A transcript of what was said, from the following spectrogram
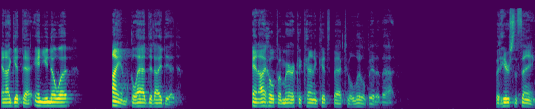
And I get that. And you know what? I am glad that I did. And I hope America kind of gets back to a little bit of that. But here's the thing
